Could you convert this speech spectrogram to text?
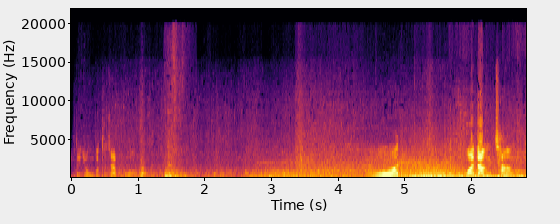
일단 용부터 잡고. 오! 와당창.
